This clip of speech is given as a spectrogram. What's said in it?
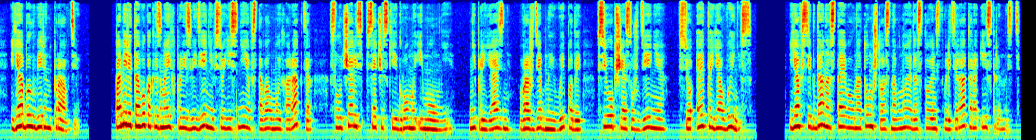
— «я был верен правде. По мере того, как из моих произведений все яснее вставал мой характер — случались всяческие громы и молнии, неприязнь, враждебные выпады, всеобщее осуждение — все это я вынес. Я всегда настаивал на том, что основное достоинство литератора — искренность.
